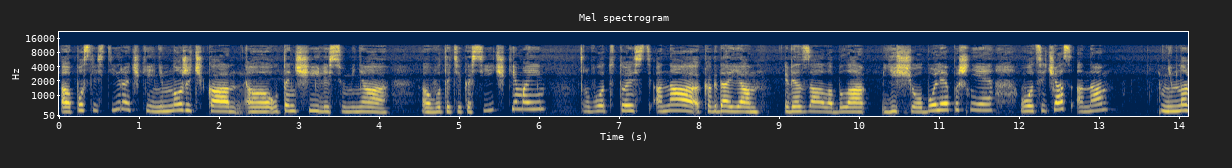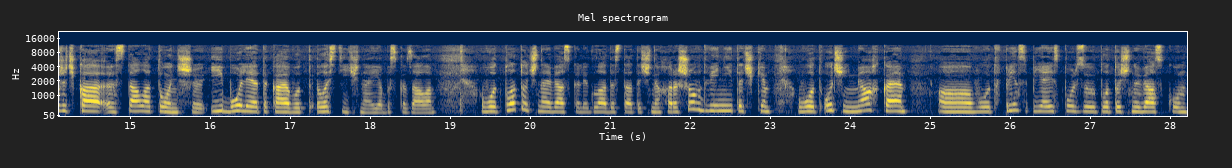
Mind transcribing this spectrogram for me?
А после стирочки немножечко э, утончились у меня э, вот эти косички мои. Вот, то есть она, когда я вязала, была еще более пышнее. Вот сейчас она немножечко э, стала тоньше и более такая вот эластичная, я бы сказала. Вот, платочная вязка легла достаточно хорошо в две ниточки. Вот, очень мягкая. А, вот, в принципе, я использую платочную вязку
